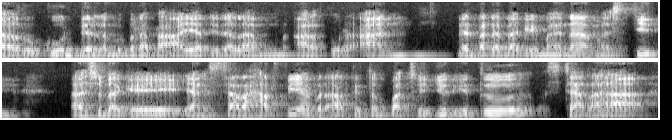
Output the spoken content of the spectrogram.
uh, ruku dalam beberapa ayat di dalam Al-Quran. Dan pada bagaimana masjid uh, sebagai yang secara harfiah berarti tempat sujud itu secara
